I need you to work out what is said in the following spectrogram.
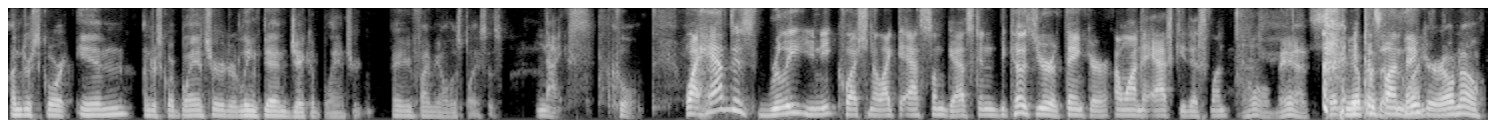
underscore in underscore Blanchard or LinkedIn, Jacob Blanchard. You can find me all those places. Nice. Cool. Well, I have this really unique question I like to ask some guests. And because you're a thinker, I wanted to ask you this one. Oh, man. Set me up as a, a thinker. One. Oh, no.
